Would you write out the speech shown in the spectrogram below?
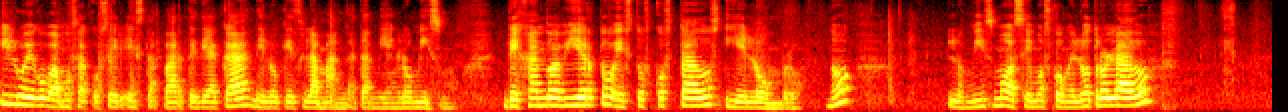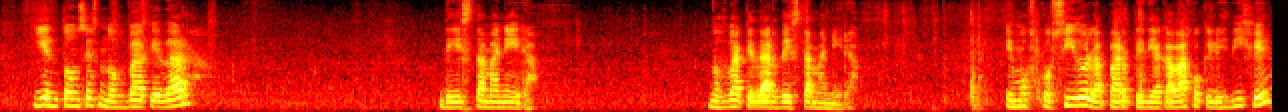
Y luego vamos a coser esta parte de acá, de lo que es la manga también, lo mismo. Dejando abierto estos costados y el hombro, ¿no? Lo mismo hacemos con el otro lado. Y entonces nos va a quedar de esta manera. Nos va a quedar de esta manera. Hemos cosido la parte de acá abajo que les dije.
